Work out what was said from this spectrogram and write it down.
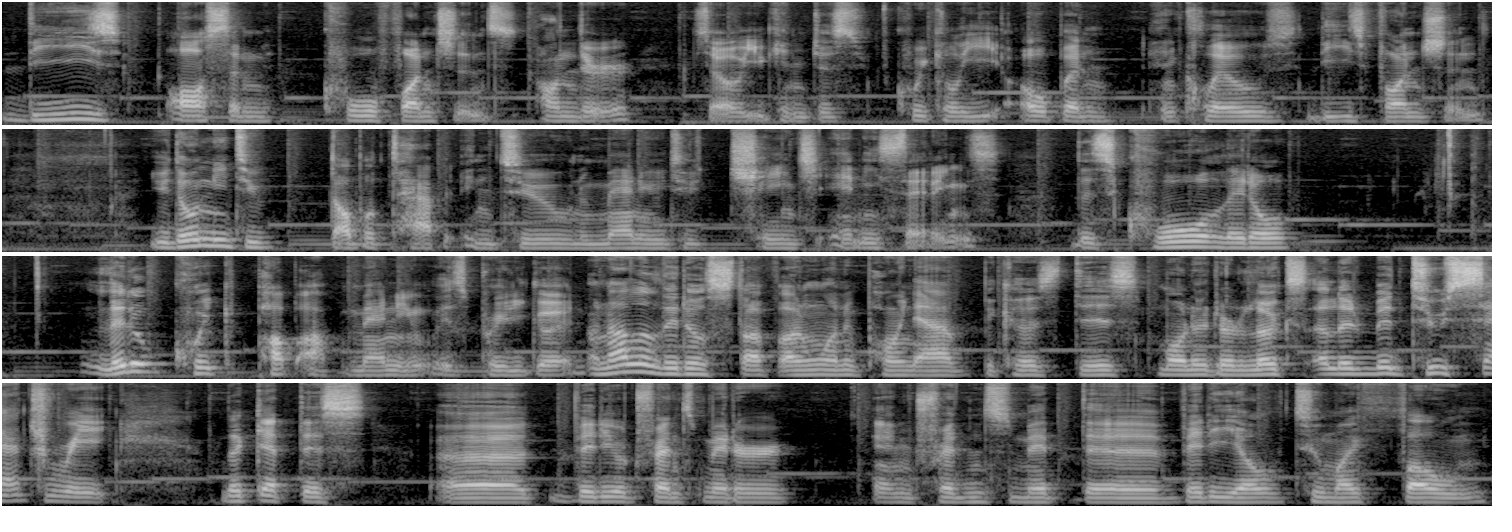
These awesome cool functions under so you can just quickly open and close these functions. You don't need to double tap into the menu to change any settings. This cool little little quick pop-up menu is pretty good. Another little stuff I want to point out because this monitor looks a little bit too saturated. Look at this uh, video transmitter and transmit the video to my phone.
